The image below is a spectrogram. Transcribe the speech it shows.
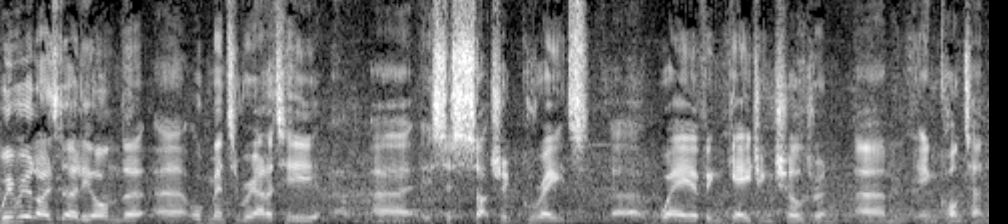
we realised early on that uh, augmented reality uh, is just such a great uh, way of engaging children um, in content.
